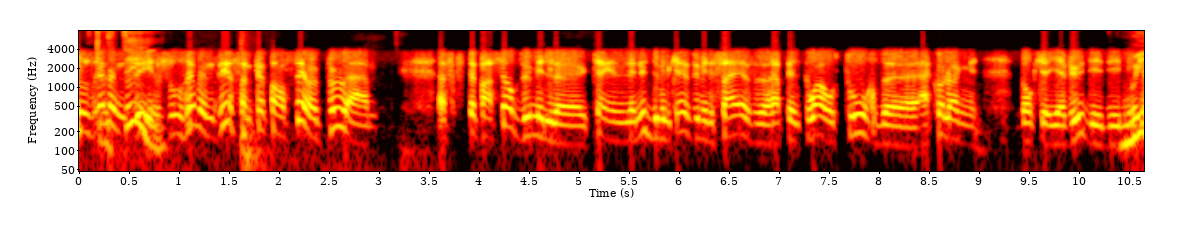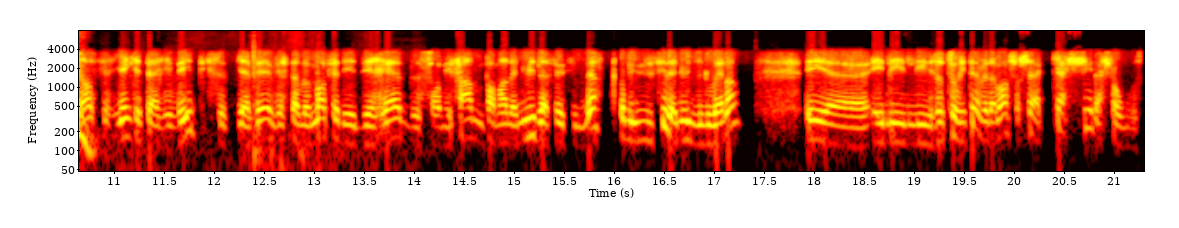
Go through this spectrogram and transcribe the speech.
J'oserais même dire, j'oserais même dire, ça me fait penser un peu à ce qui s'était passé en 2015, l'année de 2015-2016, euh, rappelle-toi, autour de, à Cologne. Donc, il y avait eu des, des Oui. migrants syriens qui étaient arrivés, puis qui avaient véritablement fait des, des raids sur les femmes pendant la nuit de la Saint-Sylvestre, comme ils disent ici, la nuit du Nouvel An. Et, euh, et les, les autorités avaient d'abord cherché à cacher la chose,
